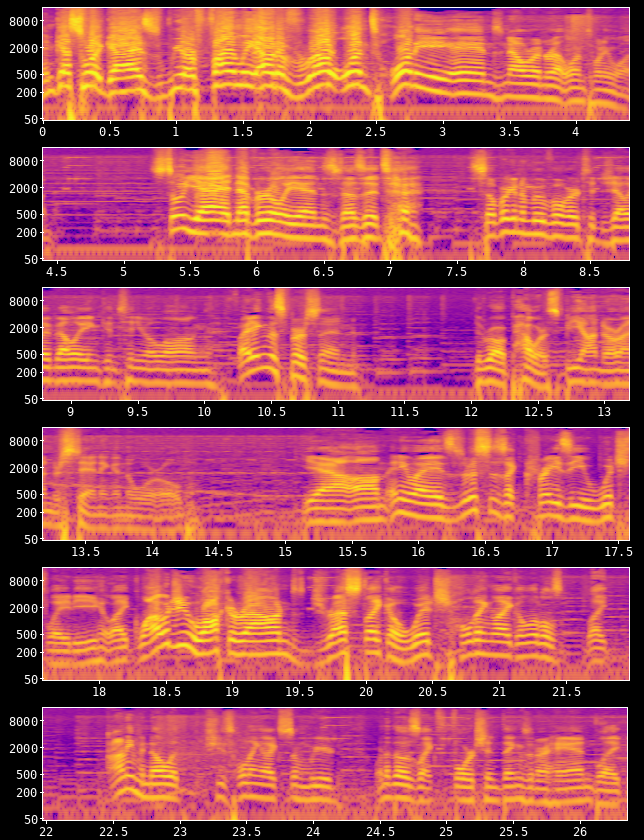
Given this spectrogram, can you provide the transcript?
And guess what, guys? We are finally out of Route 120, and now we're in Route 121. So yeah, it never really ends, does it? so we're gonna move over to Jelly Belly and continue along, fighting this person. There are powers beyond our understanding in the world. Yeah, um, anyways, this is a crazy witch lady. Like, why would you walk around dressed like a witch, holding like a little, like, I don't even know what, she's holding like some weird, one of those like fortune things in her hand, like,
